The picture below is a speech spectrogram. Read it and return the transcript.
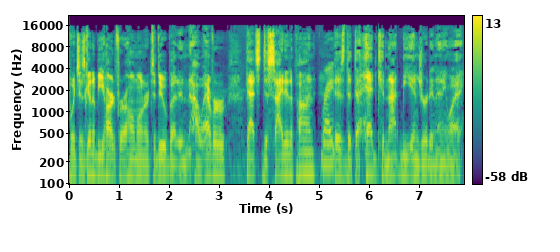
Which is going to be hard for a homeowner to do. But in however that's decided upon, Right. is that the head cannot be injured in any way.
